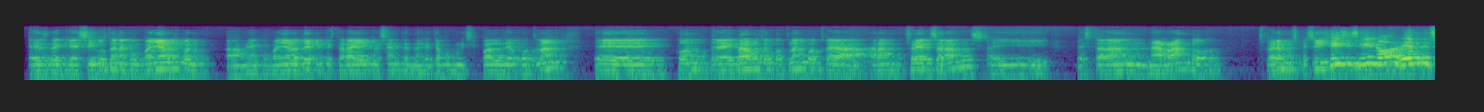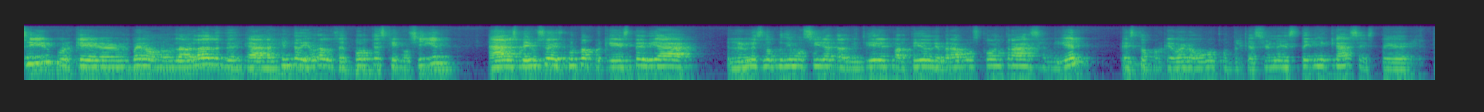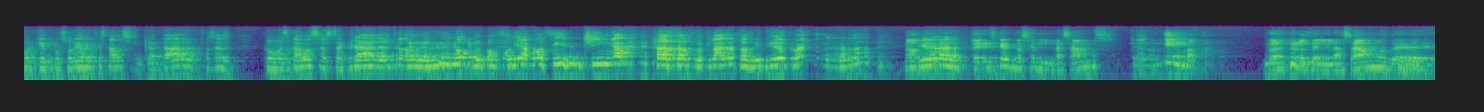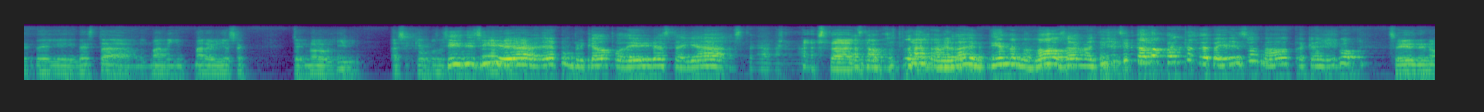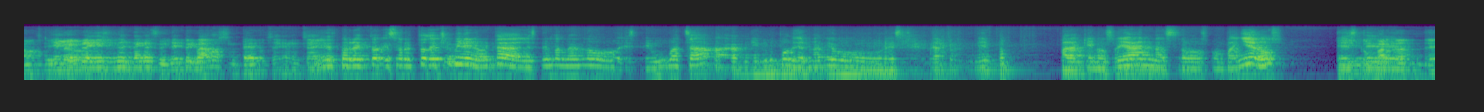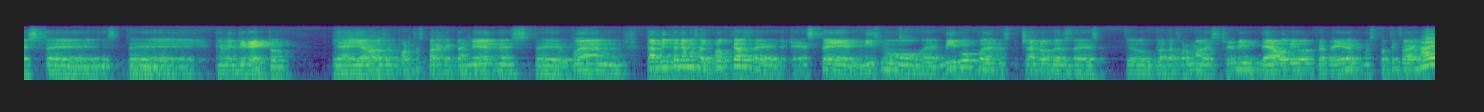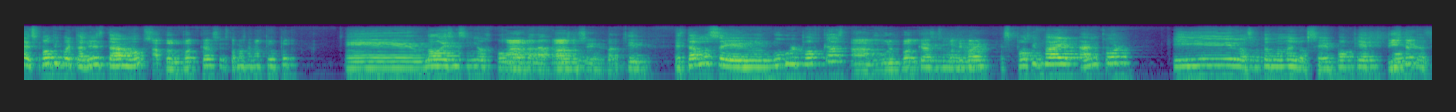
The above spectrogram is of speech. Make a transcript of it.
es de que si gustan acompañarnos, bueno, a mi compañero Temi que estará ahí presente en el campo municipal de Ocotlán, eh, eh, Bravos de Ocotlán contra Aran, Arandas, ahí estarán narrando, esperemos que sí. Sí, sí, sí, no, el viernes sí, porque bueno, la verdad a la gente de ahora los deportes que nos siguen, ah, les pedimos una disculpa porque este día, el lunes no pudimos ir a transmitir el partido de Bravos contra San Miguel. Esto porque, bueno, hubo complicaciones técnicas, este, porque pues obviamente estamos en Qatar, entonces como estamos hasta acá del otro lado del mundo, pues no podíamos ir en chinga hasta Ocotlán a transmitir el juego, la verdad. No, Mira. es que nos enlazamos, Bien bajado. nos, enlazamos de, de- de esta marav- maravillosa tecnología, así que pues... Sí, sí, sí, era, era complicado poder ir hasta allá, hasta Hasta, hasta Ocotlán, la verdad, entiéndanos, ¿no? O sea, imagínense dar la vuelta de regreso, ¿no? Acá digo, Sí, sí, no. Y que PlayStation tenga su jet privado sin pedos, ¿eh? es correcto, es correcto. De hecho, miren, ahorita le estoy mandando este, un WhatsApp a mi grupo de radio este, de alto rendimiento para que nos vean nuestros compañeros. Y Este, compartan este, este, en el directo de ahí a los deportes para que también este, puedan. También tenemos el podcast de este mismo en vivo, pueden escucharlo desde tu plataforma de streaming de audio preferida como Spotify. Ah, en Spotify también estamos. Apple Podcast, ¿estamos en Apple Podcast? Eh, no, ese sí nos pongo Ah, para ah, sí, compartir. Estamos en Google Podcast, Ah, Google Podcast, Spotify. Spotify, Anchor y los otros no me los sé, Pocket. Podcast.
